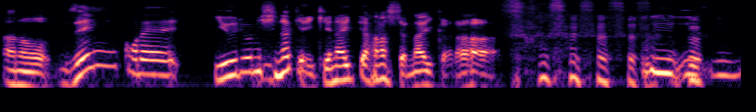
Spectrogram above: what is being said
あの、全員これ、有料にしなきゃいけないって話じゃないから、そうそうそうそうそう。うんうんうん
